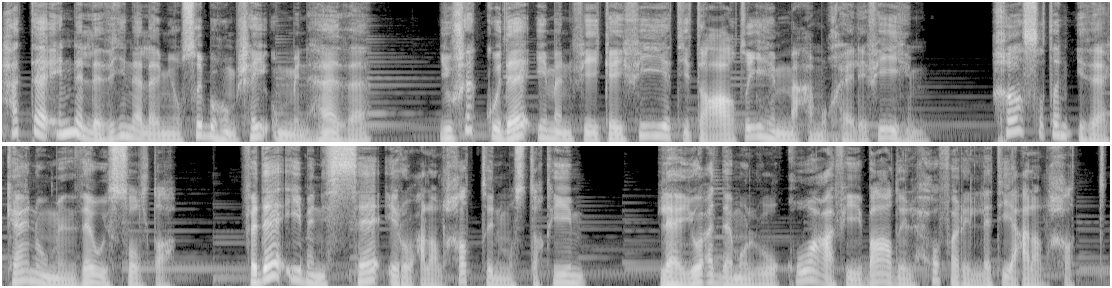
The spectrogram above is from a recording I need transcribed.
حتى إن الذين لم يصبهم شيء من هذا يشك دائما في كيفية تعاطيهم مع مخالفيهم. خاصة إذا كانوا من ذوي السلطة. فدائما السائر على الخط المستقيم لا يعدم الوقوع في بعض الحفر التي على الخط.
